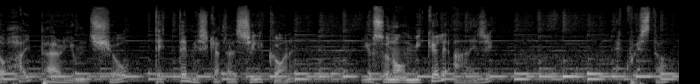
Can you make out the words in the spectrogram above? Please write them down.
Ascoltando Hyperion Show, tette mischiate al silicone. Io sono Michele Anesi e questo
